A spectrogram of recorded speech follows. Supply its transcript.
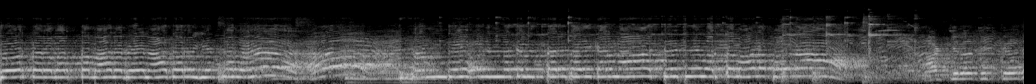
ದೋರ್ತರ ವರ್ತಮಾನವೇನಾದರೂ ಎತ್ತರೆ ಆ, ಸಂದೇಹವಿಲ್ಲದ ವಿಸ್ತರಿತ ಕರ್ಣ ತಿಳಿಸಿ ವರ್ತಮಾನ ಪೂರ್ಣ ಅಖಿಲ ದಿಕ್ಕದ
